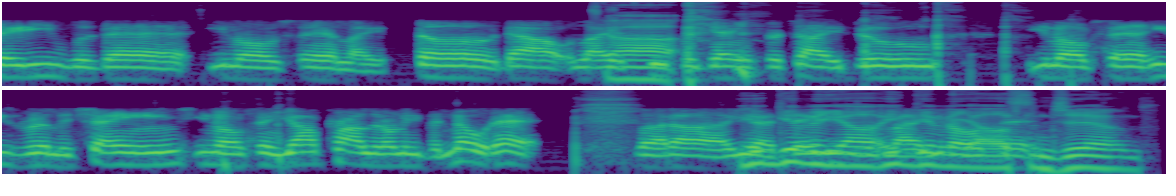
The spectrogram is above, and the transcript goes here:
JD was that, you know what I'm saying, like thugged out, like Uh. super gangster type dude. You know what I'm saying? He's really changed. You know what I'm saying? Y'all probably don't even know that. But uh, yeah, he giving JD y'all, was he like, you giving know y'all some gems.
